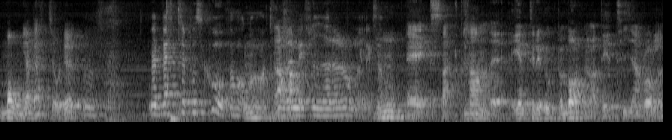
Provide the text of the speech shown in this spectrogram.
många bättre. Och det, Med bättre position för honom att få den med friare rollen liksom. Mm. Exakt. Han, är inte det uppenbart nu att det är tian-rollen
